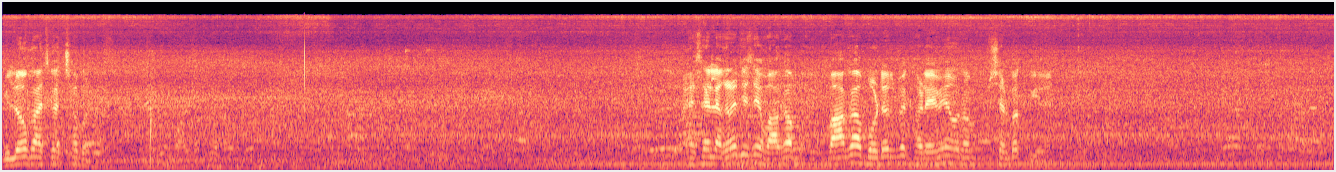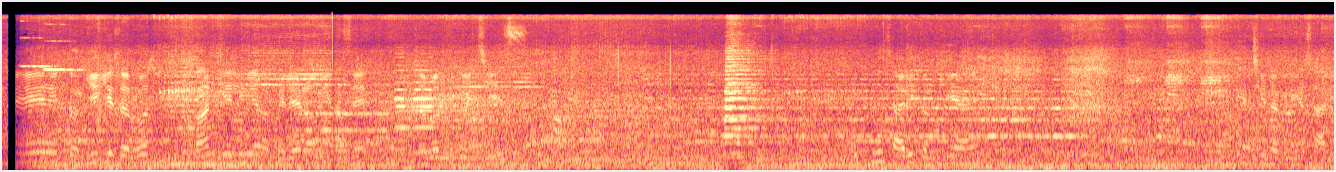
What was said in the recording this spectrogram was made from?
ब्लॉग आज का अच्छा बना। है ऐसा लग रहा है जैसे वाघा वाघा बॉर्डर पे खड़े हुए हैं और हम शरबत पी रहे हैं। कंघी की ज़रूरत दुकान के लिए और मैं ले रहा हूँ यहाँ से, ज़रूरत की कोई चीज़। इतनी सारी कंघियाँ हैं। अच्छी लग रही है सारी।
